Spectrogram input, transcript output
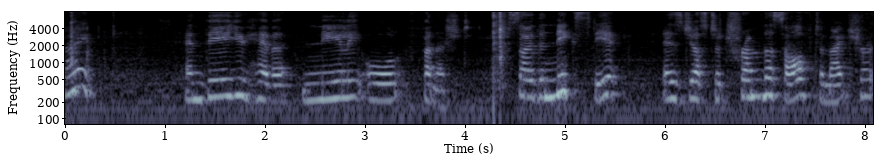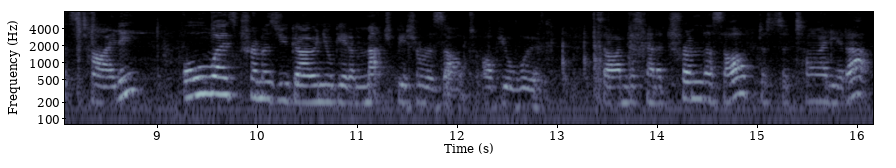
Okay, and there you have it, nearly all finished. So the next step is just to trim this off to make sure it's tidy Always trim as you go and you'll get a much better result of your work. So I'm just going to trim this off just to tidy it up.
